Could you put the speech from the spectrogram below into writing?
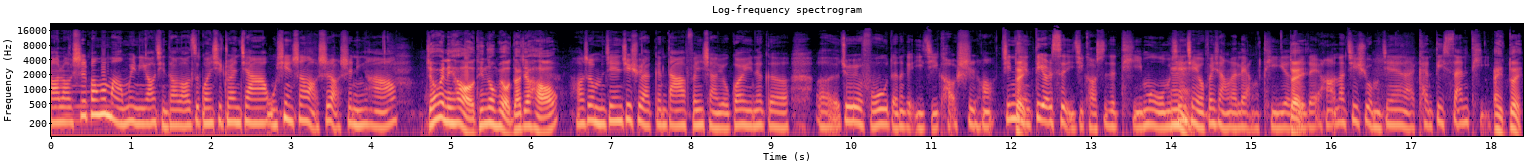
好，老师帮帮忙，为您邀请到劳资关系专家吴信生老师。老师您好，佳慧你好，听众朋友大家好。好，所以我们今天继续来跟大家分享有关于那个呃就业服务的那个乙级考试哈。今年第二次乙级考试的题目，我们先前有分享了两题了，对不对？好，那继续我们今天来看第三题。哎，对，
